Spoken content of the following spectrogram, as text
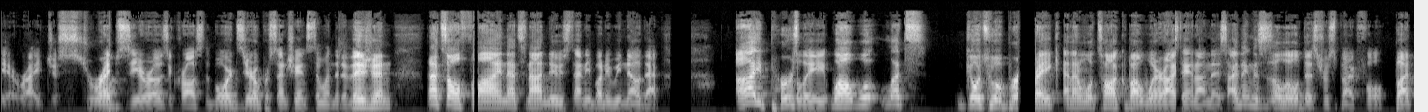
here, right? Just straight zeros across the board, 0% chance to win the division. That's all fine. That's not news to anybody. We know that. I personally, well, well let's go to a break and then we'll talk about where I stand on this. I think this is a little disrespectful, but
